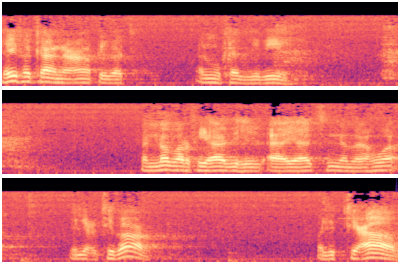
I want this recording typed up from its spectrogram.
كيف كان عاقبة المكذبين. فالنظر في هذه الآيات إنما هو للاعتبار والاتعاظ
